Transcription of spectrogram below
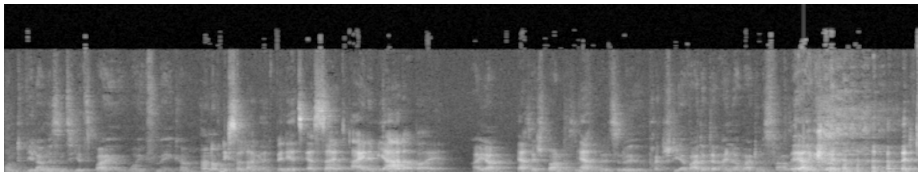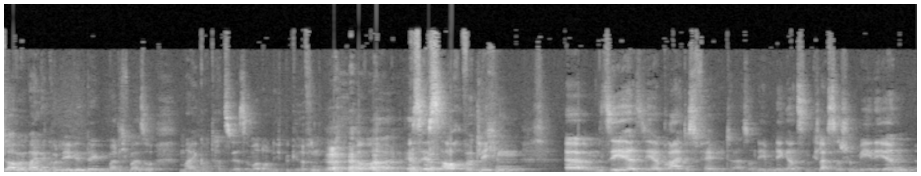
Und wie lange sind Sie jetzt bei Wavemaker? Ah, noch nicht so lange. Ich bin jetzt erst seit einem Jahr dabei. Ah ja, ja. sehr spannend. Das ist, ja. das ist praktisch die erweiterte Einarbeitungsphase. Ja. ich glaube, meine Kollegin denkt manchmal so, mein Gott, hat sie das immer noch nicht begriffen. Aber es ist auch wirklich ein ähm, sehr, sehr breites Feld. Also neben den ganzen klassischen Medien,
